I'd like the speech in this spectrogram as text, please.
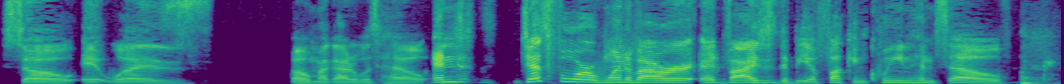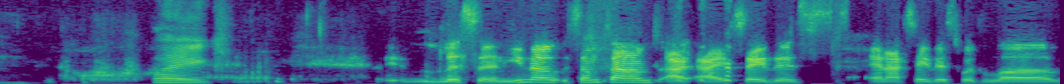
So it was oh my god, it was hell. And just for one of our advisors to be a fucking queen himself, like Listen, you know, sometimes I, I say this and I say this with love.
